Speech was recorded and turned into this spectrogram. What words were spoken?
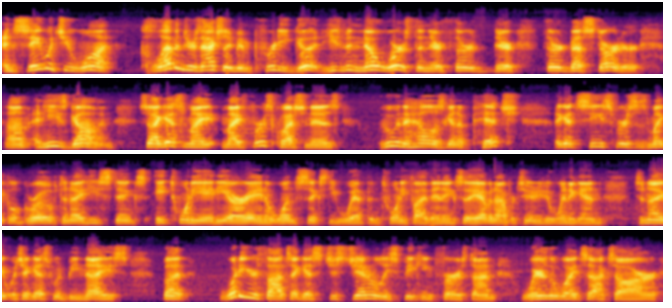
And say what you want, Clevinger's actually been pretty good. He's been no worse than their third their third best starter, um, and he's gone. So I guess my my first question is, who in the hell is going to pitch? They got Cease versus Michael Grove tonight. He stinks 8.28 ERA and a 160 WHIP in 25 innings, so they have an opportunity to win again tonight, which I guess would be nice. But what are your thoughts, I guess, just generally speaking, first on where the White Sox are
